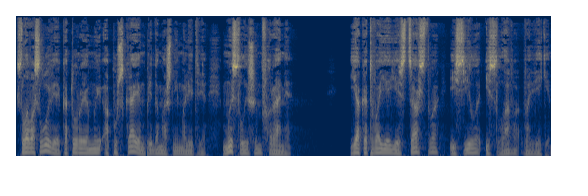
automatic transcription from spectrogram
Словословие, которое мы опускаем при домашней молитве, мы слышим в храме. «Яко Твое есть царство и сила и слава вовеки».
